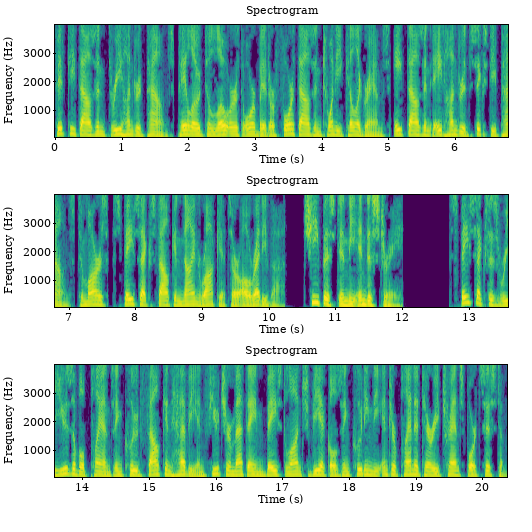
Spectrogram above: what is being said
(50,300 pounds) payload to low Earth orbit or 4,020 kilograms (8,860 pounds) to Mars, SpaceX Falcon 9 rockets are already the cheapest in the industry. SpaceX's reusable plans include Falcon Heavy and future methane-based launch vehicles including the Interplanetary Transport System.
